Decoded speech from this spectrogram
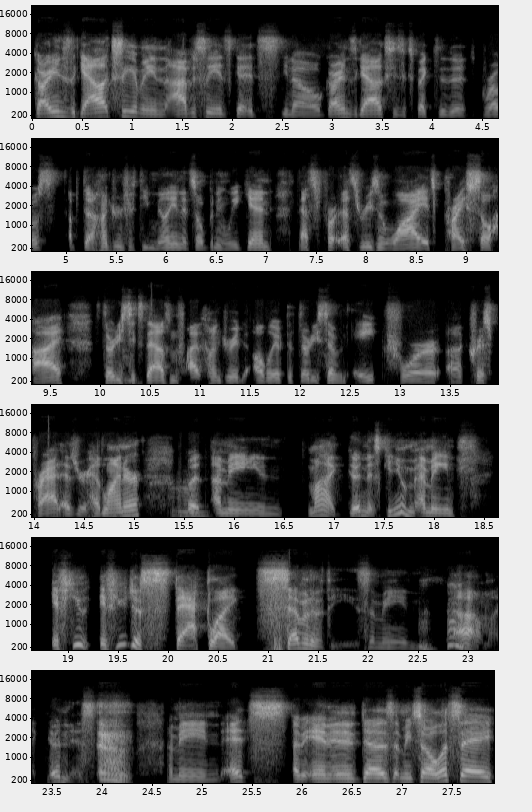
Guardians of the Galaxy. I mean, obviously, it's it's you know Guardians of the Galaxy is expected to gross up to 150 million its opening weekend. That's per, that's the reason why it's priced so high, 36,500 all the way up to 37.8 for uh, Chris Pratt as your headliner. Mm-hmm. But I mean, my goodness, can you? I mean, if you if you just stack like seven of these, I mean, oh my goodness. I mean, it's I mean, and, and, it does. I mean, so let's say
